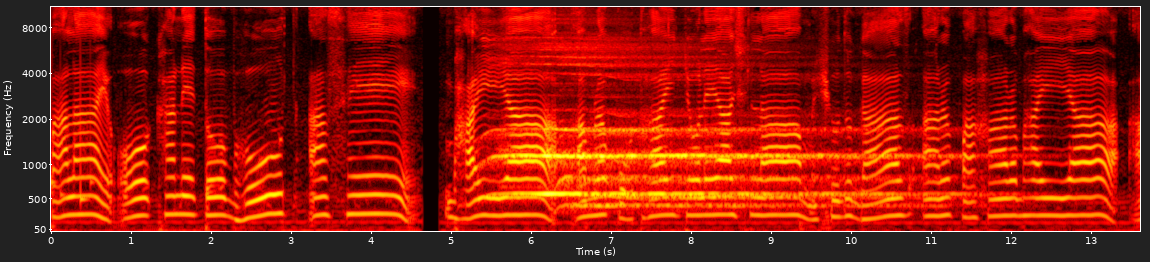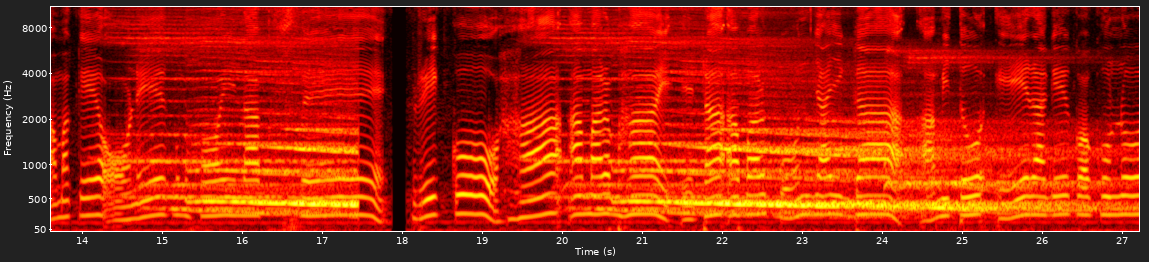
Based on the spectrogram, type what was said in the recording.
পালাই ওখানে তো ভূত আছে। ভাইয়া, আমরা কোথায় চলে আসলাম? শুধু গাছ আর পাহাড়, ভাইয়া। আমাকে অনেক ভয় লাগছে। রিকো, হা, আমার ভাই, এটা কখনো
